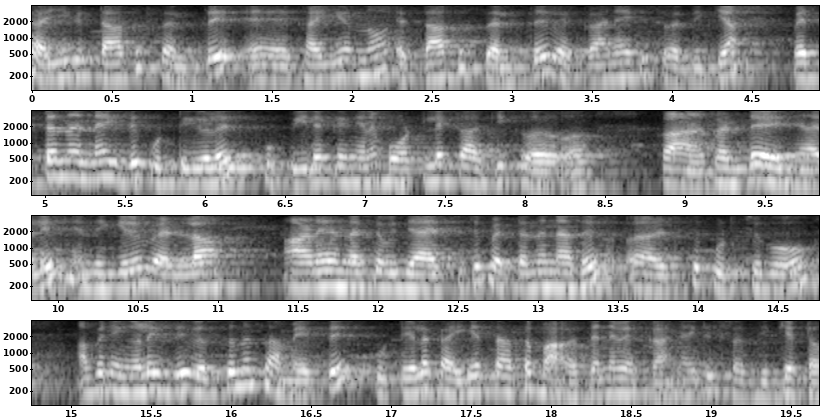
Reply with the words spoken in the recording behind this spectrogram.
കൈ കിട്ടാത്ത സ്ഥലത്ത് കൈയൊന്നും എത്താത്ത സ്ഥലത്ത് വെക്കാനായിട്ട് ശ്രദ്ധിക്കുക. പെട്ടെന്ന് തന്നെ ഇത് കുട്ടികൾ കുപ്പിയിലൊക്കെ ഇങ്ങനെ ബോട്ടിലൊക്കെ ആക്കി കണ്ടു കഴിഞ്ഞാൽ എന്തെങ്കിലും വെള്ളം ആണ് എന്നൊക്കെ വിചാരിച്ചിട്ട് പെട്ടെന്ന് തന്നെ അത് എടുത്ത് കുടിച്ചു പോകും അപ്പോൾ നിങ്ങൾ ഇത് വെക്കുന്ന സമയത്ത് കുട്ടികളെ കൈയെത്താത്ത ഭാഗത്ത് തന്നെ വെക്കാനായിട്ട് ശ്രദ്ധിക്കട്ടോ.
